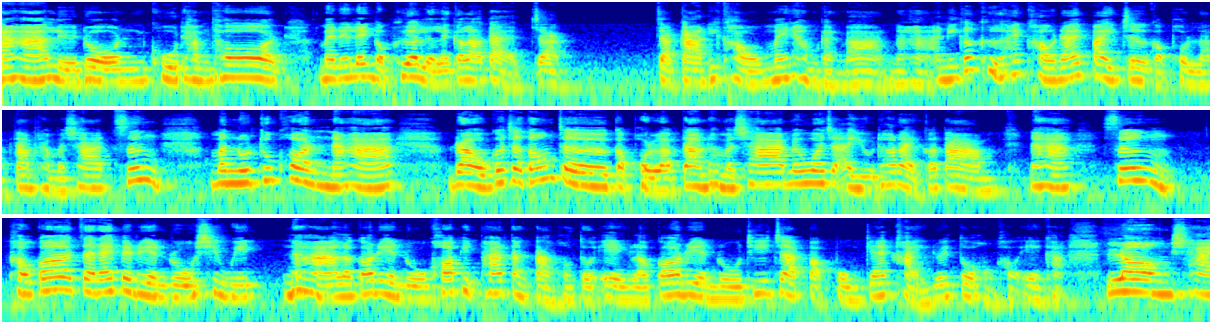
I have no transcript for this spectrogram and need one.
นะคะหรือโดนครูทำโทษ ไม่ได้เล่นกับเพื่อนหรืออะไรก็แล้วแต่จาก จากการที่เขาไม่ทำกันบ้านนะคะ อันนี้ก็คือให้เขาได้ไปเจอกับผลลัพธ์ตามธรรมชาติ ซึ่งมนุษย์ทุกคนนะคะ เราก็จะต้องเจอกับผลลัพธ์ตามธรรมชาติ ไม่ว่าจะอายุเท่าไหร่ก็ตามนะคะ ซึ่ง เขาก็จะได้ไปเรียนรู้ชีวิตนะคะ แล้วก็เรียนรู้ข้อผิดพลาดต่างๆ ของตัวเอง แล้วก็เรียนรู้ที่จะปรับปรุงแก้ไขด้วยตัวของเขาเองค่ะ ลองใช้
